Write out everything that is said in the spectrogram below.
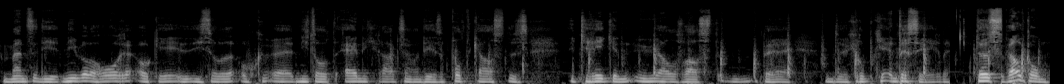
Mensen die het niet willen horen, oké, die zullen ook uh, niet tot het einde geraakt zijn van deze podcast. Dus ik reken u alvast bij de groep geïnteresseerden. Dus welkom.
